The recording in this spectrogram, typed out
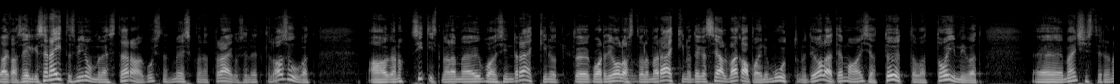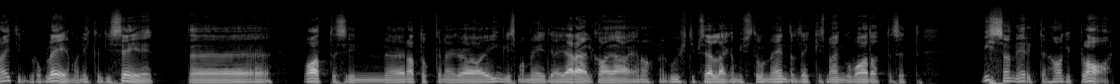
väga selge, see näitas minu meelest ära, kus need meeskonnad praegusel hetkel asuvad, aga noh, Cityst me oleme juba siin rääkinud, Guardiolast oleme rääkinud, ega seal väga palju muutunud ei ole, tema asjad töötavad, toimivad, Manchester Unitedi probleem on ikkagi see, et vaatasin äh, natukene ka Inglismaa meedia järelkaja ja noh, nagu ühtib sellega, mis tunne endal tekkis mängu vaadates, et mis on Erik ten Hagi plaan?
